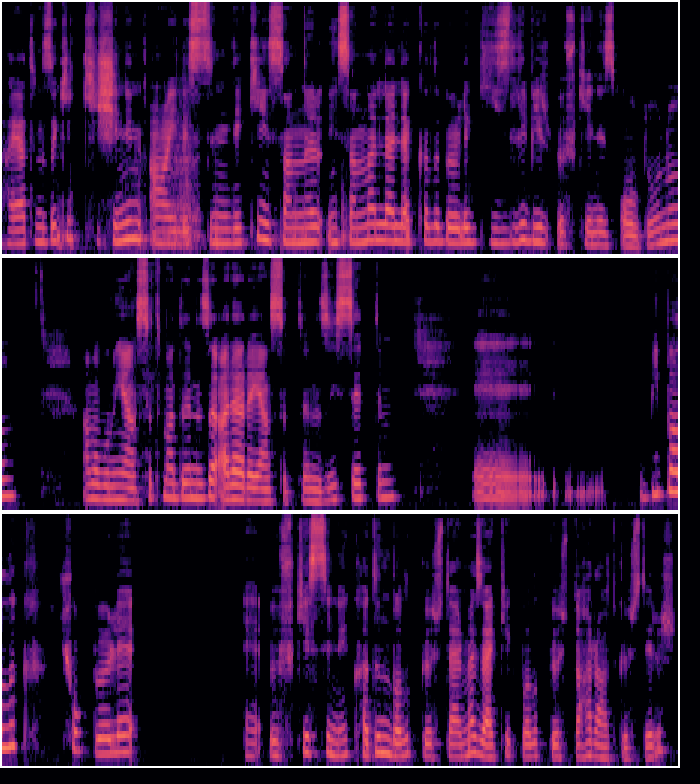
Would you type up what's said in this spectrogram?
hayatınızdaki kişinin ailesindeki insanlar insanlarla alakalı böyle gizli bir öfkeniz olduğunu ama bunu yansıtmadığınızı ara ara yansıttığınızı hissettim. Ee, bir balık çok böyle e, öfkesini kadın balık göstermez erkek balık gö daha rahat gösterir.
